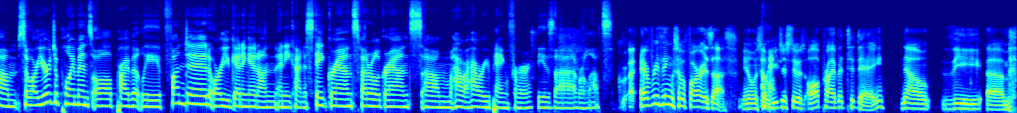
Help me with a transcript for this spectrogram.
um, so are your deployments all privately funded or are you getting in on any kind of state grants federal grants? Um, how, how are you paying for these uh, rollouts? Uh, everything so far is us you know so okay. we just do is all private today. Now the um,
